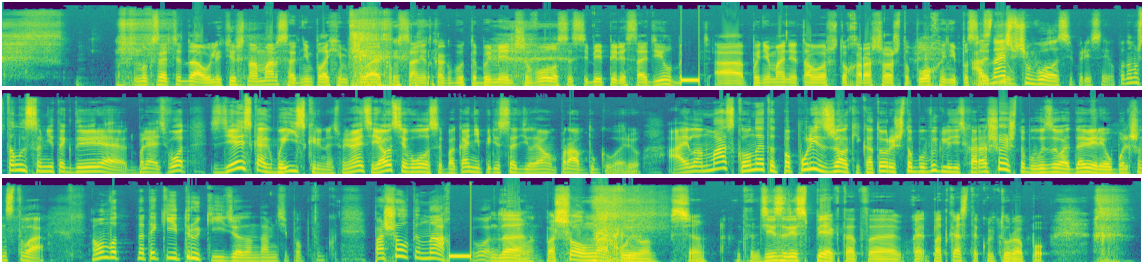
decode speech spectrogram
Ну, кстати, да, улетишь на Марс, одним плохим человеком станет как будто бы меньше. Волосы себе пересадил, блядь, а понимание того, что хорошо, а что плохо, не посадил. А знаешь, почему волосы пересадил? Потому что лысым не так доверяют. Блять, вот здесь как бы искренность, понимаете? Я вот все волосы пока не пересадил, я вам правду говорю. А Илон Маск, он этот популист жалкий, который, чтобы выглядеть хорошо и чтобы вызывать доверие у большинства, он вот на такие трюки идет, он там типа, пошел ты нахуй. Вот, Да, Илон. пошел нахуй, Илон. Все. Дизреспект от э, подкаста «Культура поп».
